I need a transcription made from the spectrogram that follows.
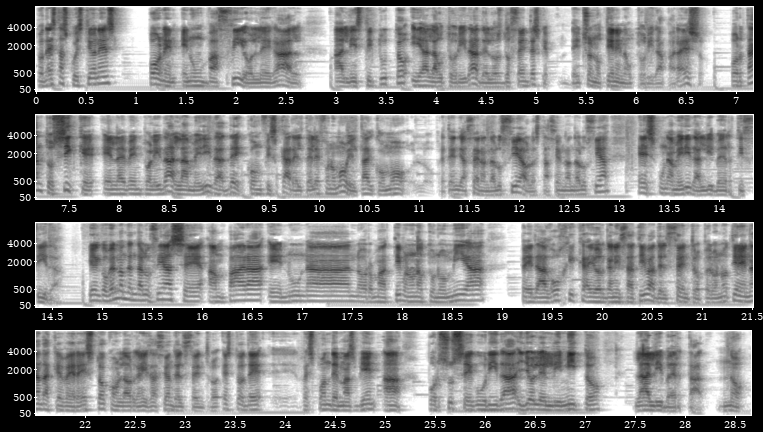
Todas estas cuestiones ponen en un vacío legal al instituto y a la autoridad de los docentes que de hecho no tienen autoridad para eso. Por tanto, sí que en la eventualidad la medida de confiscar el teléfono móvil tal como lo pretende hacer Andalucía o lo está haciendo Andalucía es una medida liberticida. Y el gobierno de Andalucía se ampara en una normativa, en una autonomía pedagógica y organizativa del centro, pero no tiene nada que ver esto con la organización del centro. Esto de, eh, responde más bien a, por su seguridad, yo le limito la libertad. No.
